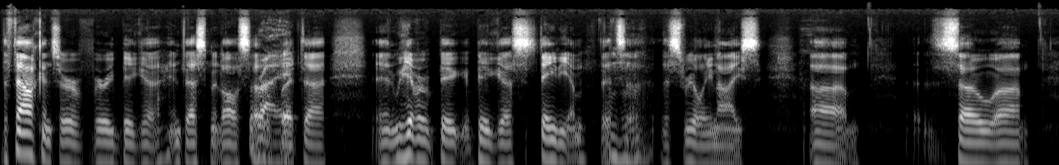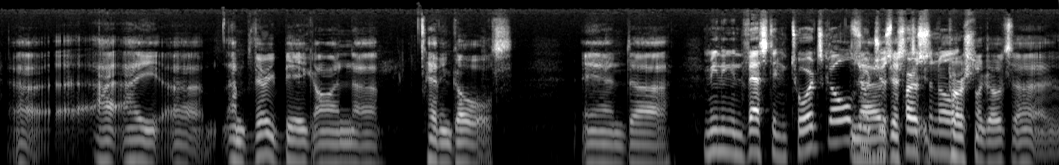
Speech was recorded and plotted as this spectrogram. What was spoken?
the Falcons are a very big uh, investment also, Right. but uh, and we have a big big uh, stadium that's uh, Mm-hmm. that's really nice. Um, so um uh, I, I uh, I'm very big on uh, having goals, and. Meaning investing towards goals no, or just, personal? personal goals. Uh,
